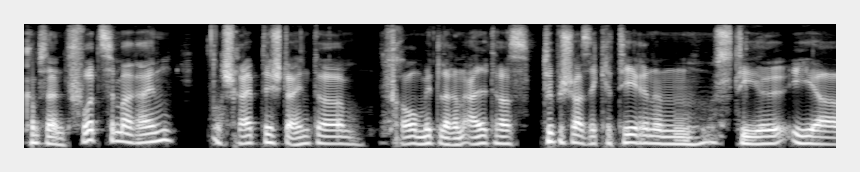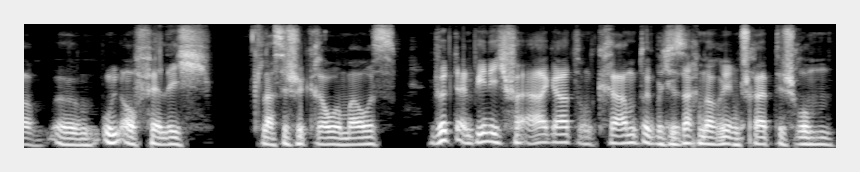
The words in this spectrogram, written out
Kommst du in ein Vorzimmer rein, Schreibtisch dahinter, Frau mittleren Alters, typischer Sekretärinnen-Stil, eher äh, unauffällig, klassische graue Maus. Wirkt ein wenig verärgert und kramt irgendwelche Sachen auf ihrem Schreibtisch rum.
